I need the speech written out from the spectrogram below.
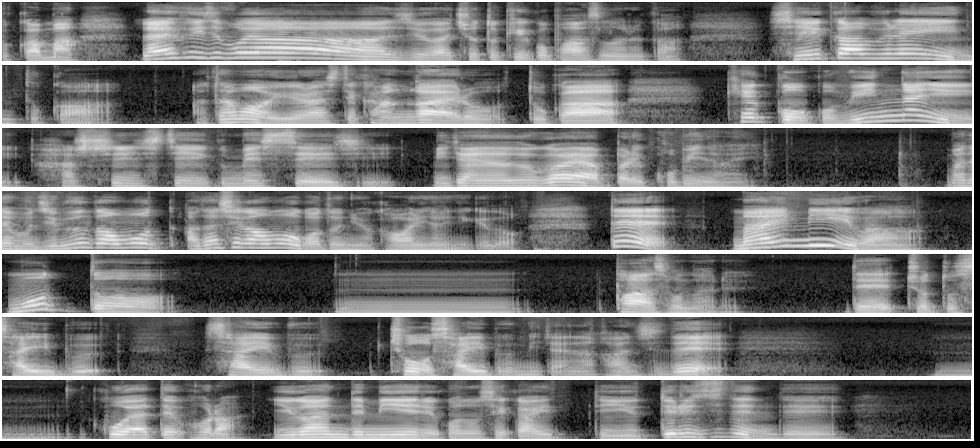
とかまあ Life is Voyage はちょっと結構パーソナルか Shake a Brain とか頭を揺らして考えろとか結構こうみんなに発信していくメッセージみたいなのがやっぱりこびない。まあでも自分が思う、私が思うことには変わりないんだけど。で、マイミーはもっと、うん、パーソナルでちょっと細部、細部、超細部みたいな感じで、うんこうやってほら歪んで見えるこの世界って言ってる時点で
